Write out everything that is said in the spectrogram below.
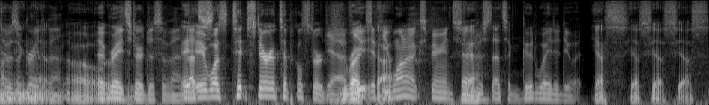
It was a great that- event. oh, a great was- Sturgis event. It, it was t- stereotypical Sturgis. Yeah, You're if right, you, if you want to experience Yeah. Sturgis, that's a good way to do it. Yes, yes, yes, yes.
